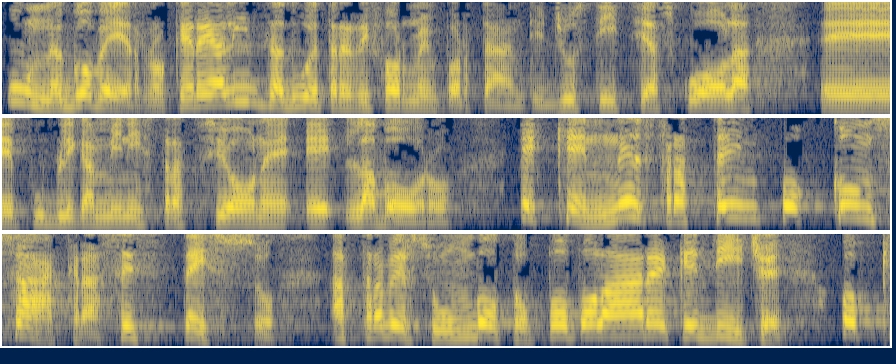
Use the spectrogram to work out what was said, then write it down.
un governo che realizza due o tre riforme importanti, giustizia, scuola, eh, pubblica amministrazione e lavoro, e che nel frattempo consacra se stesso attraverso un voto popolare che dice ok,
